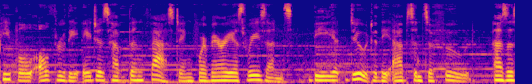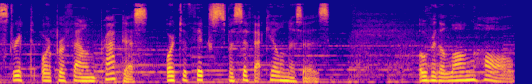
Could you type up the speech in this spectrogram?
People all through the ages have been fasting for various reasons, be it due to the absence of food, as a strict or profound practice, or to fix specific illnesses. Over the long haul,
